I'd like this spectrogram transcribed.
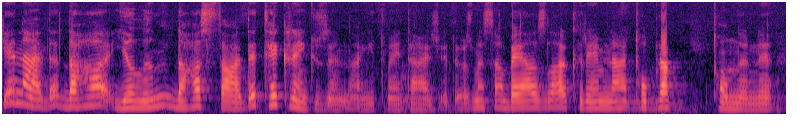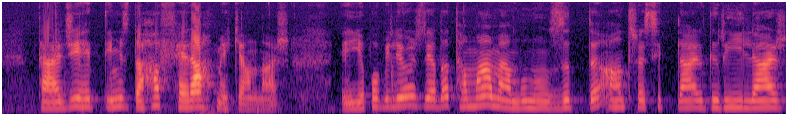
genelde daha yalın, daha sade tek renk üzerinden gitmeyi tercih ediyoruz. Mesela beyazlar, kremler, toprak tonlarını tercih ettiğimiz daha ferah mekanlar e, yapabiliyoruz ya da tamamen bunun zıttı antrasitler, griler,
